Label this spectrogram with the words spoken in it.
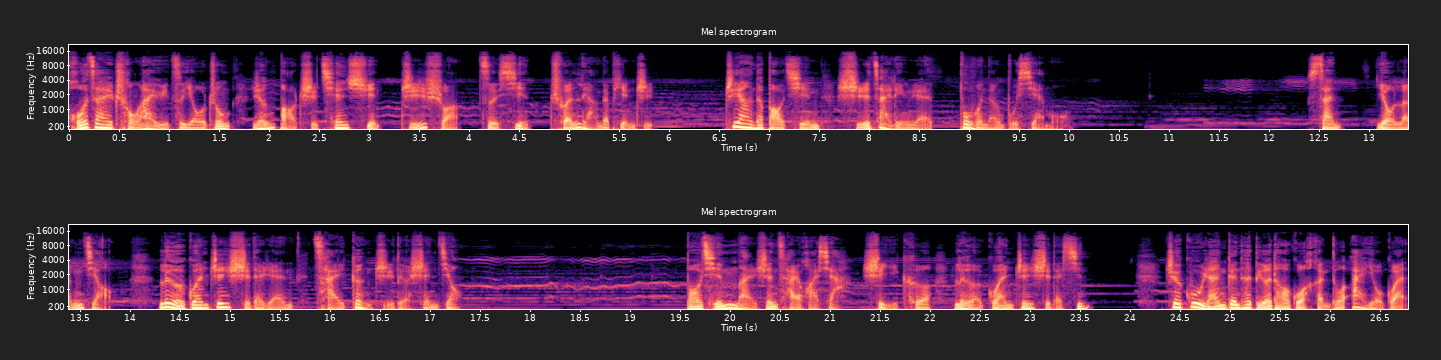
活在宠爱与自由中，仍保持谦逊、直爽、自信、纯良的品质，这样的宝琴实在令人不能不羡慕。三有棱角、乐观真实的人才更值得深交。宝琴满身才华下是一颗乐观真实的心，这固然跟他得到过很多爱有关，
